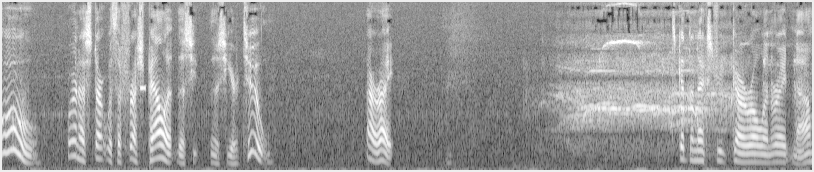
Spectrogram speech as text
Ooh, we're gonna start with a fresh palette this this year too. All right. Let's get the next streetcar rolling right now.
